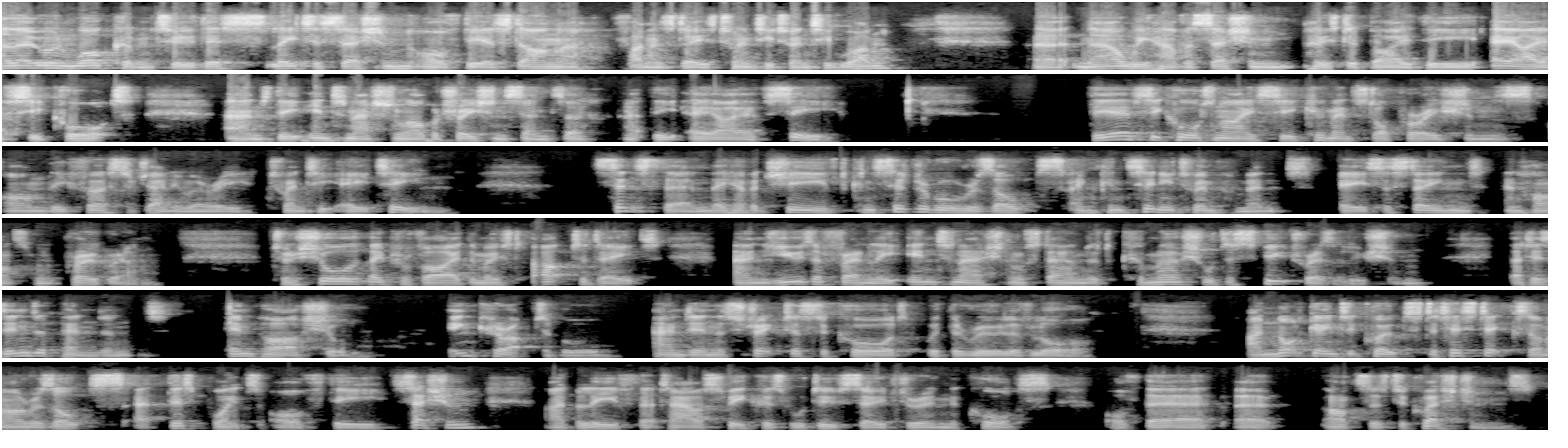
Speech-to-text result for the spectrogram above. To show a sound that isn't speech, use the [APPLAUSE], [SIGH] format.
Hello and welcome to this latest session of the Astana Finance Days 2021. Uh, now we have a session hosted by the AIFC Court and the International Arbitration Centre at the AIFC. The AIFC Court and IAC commenced operations on the 1st of January 2018. Since then, they have achieved considerable results and continue to implement a sustained enhancement programme to ensure that they provide the most up to date and user friendly international standard commercial dispute resolution that is independent, impartial, incorruptible, and in the strictest accord with the rule of law. I'm not going to quote statistics on our results at this point of the session. I believe that our speakers will do so during the course of their uh, answers to questions.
